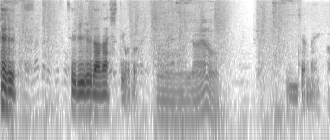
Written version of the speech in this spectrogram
セリルだなしってこと。うんいらんやろ。いいんじゃないか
